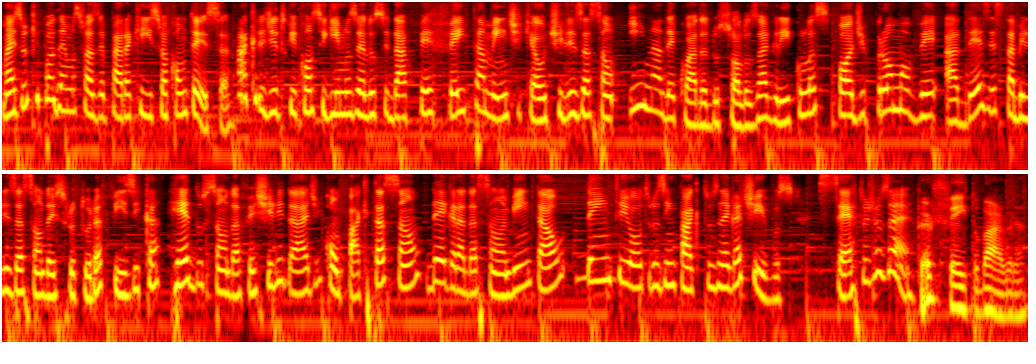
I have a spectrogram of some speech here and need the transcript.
mas o que podemos fazer para que isso aconteça? Acredito que conseguimos elucidar perfeitamente que a utilização inadequada dos solos agrícolas pode promover a desestabilização da estrutura física, redução da fertilidade, compactação, degradação ambiental, dentre outros impactos negativos. Certo, José? Perfeito, Bárbara.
